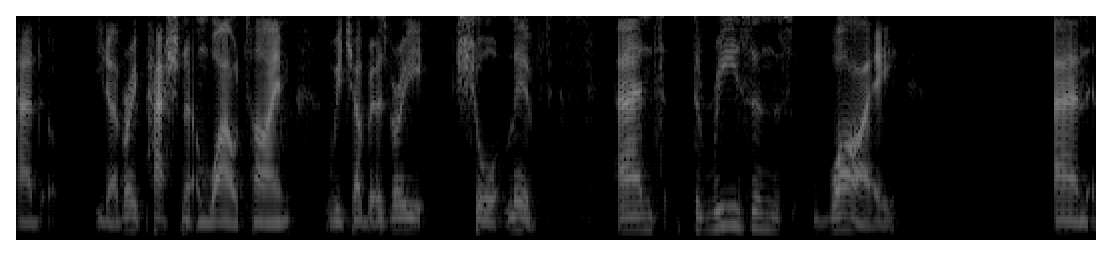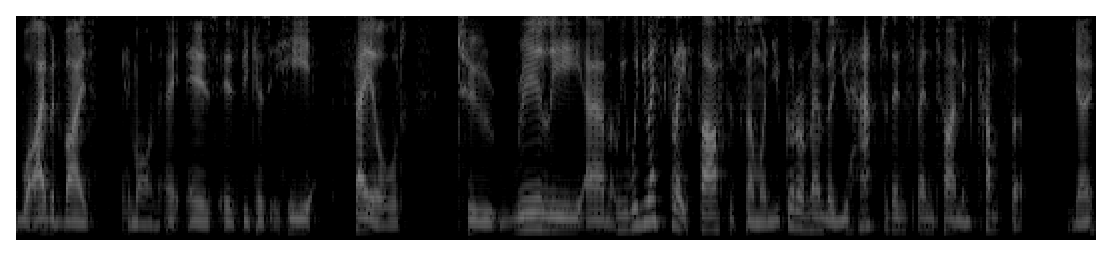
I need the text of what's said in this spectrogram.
had you know a very passionate and wild time with each other, but it was very short lived. And the reasons why and what I've advised him on is is because he failed to really. Um, I mean, when you escalate fast of someone, you've got to remember you have to then spend time in comfort. You know,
